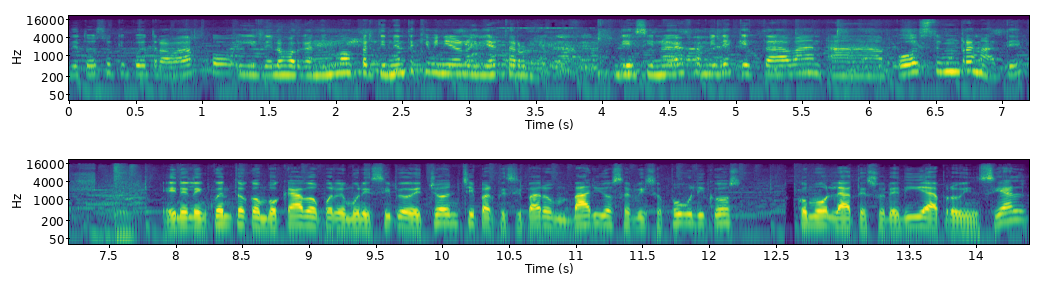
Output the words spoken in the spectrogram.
de todo su equipo de trabajo y de los organismos pertinentes que vinieron hoy día a esta reunión. 19 familias que estaban a pos de un remate. En el encuentro convocado por el municipio de Chonchi participaron varios servicios públicos como la Tesorería Provincial,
